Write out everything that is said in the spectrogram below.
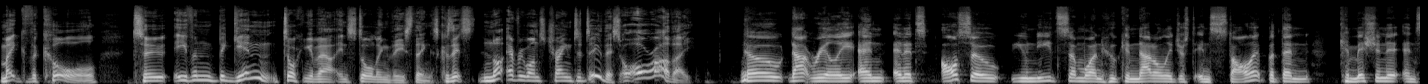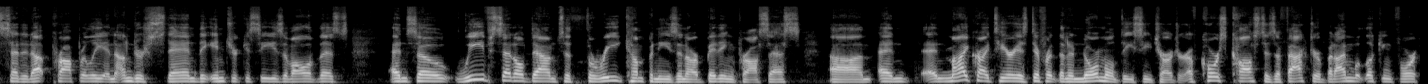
make the call to even begin talking about installing these things? Because it's not everyone's trained to do this, or, or are they? No, not really. And and it's also you need someone who can not only just install it, but then commission it and set it up properly and understand the intricacies of all of this. And so we've settled down to three companies in our bidding process. Um, and and my criteria is different than a normal DC charger. Of course, cost is a factor, but I'm looking for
